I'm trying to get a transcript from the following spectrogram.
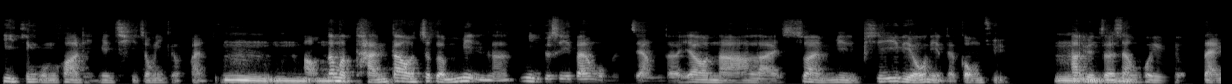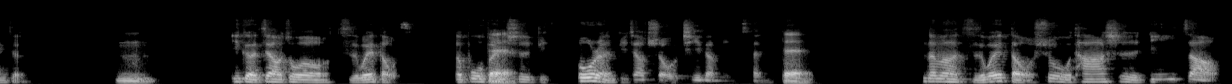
易经文化里面其中一个范畴。嗯嗯好，那么嗯谈到这个命呢，命就是一般我们讲的要拿来算命、批流年的工具。它原则上嗯嗯会有三个，嗯，一个叫做紫微斗数的部分对是比多人比较熟悉的名称。对，那么紫微斗数它是依照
